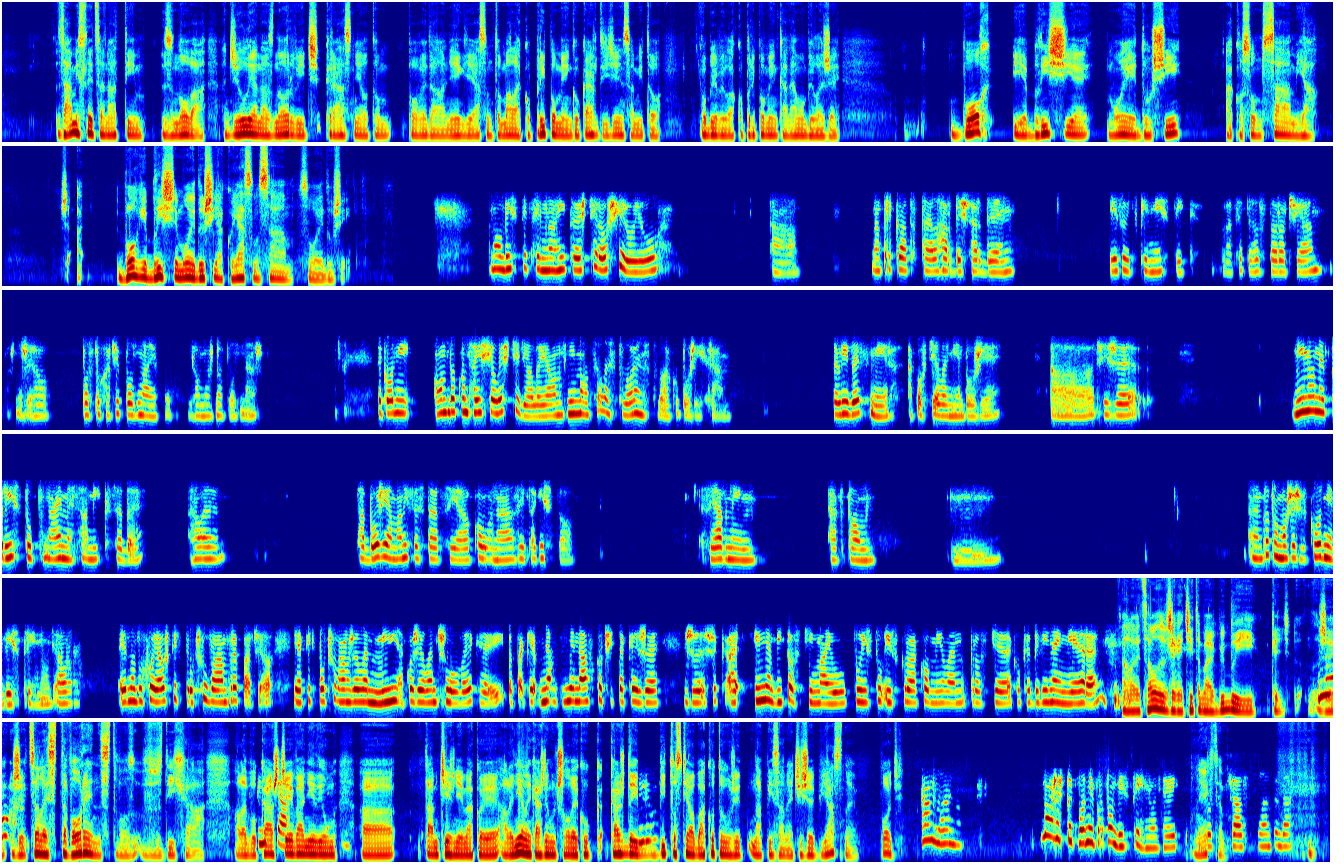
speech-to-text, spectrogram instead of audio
zamyslieť sa nad tým znova. Juliana z Norwich krásne o tom povedala niekde, ja som to mal ako pripomienku, každý deň sa mi to objavilo ako pripomienka na mobile, že Boh je bližšie mojej duši, ako som sám ja. Že boh je bližšie mojej duši, ako ja som sám svojej duši. No, mystici mnohí to ešte rozširujú. A napríklad Teilhard de Chardin, jezuitský mystik 20. storočia, možno, že ho posluchači poznajú, ho možno poznáš. Tak oni, on dokonca išiel ešte ďalej a on vnímal celé stvorenstvo ako Boží chrám. Celý vesmír ako vtelenie Božie. A, čiže my máme prístup najmä sami k sebe, ale tá Božia manifestácia okolo nás je takisto zjavným aktom mm, toto môžeš kľudne vystrihnúť, ale jednoducho ja už keď počúvam, prepáč, ja keď počúvam, že len my, akože len človek, hej, tak ja, mňa, mne naskočí také, že, že však aj iné bytosti majú tú istú iskru ako my, len proste ako keby v inej miere. Ale samozrejme, že keď čítam aj v Biblii, keď, no. že, že celé stvorenstvo vzdychá, alebo kážte evanilium, uh, tam tiež neviem, ako je, ale nielen každému človeku, každej no. bytosti, alebo ako to už je napísané. Čiže jasné, poď. Áno, áno. Môžeš to kľudne potom vystrihnúť, hej. Nechcem. Čas, len teda.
